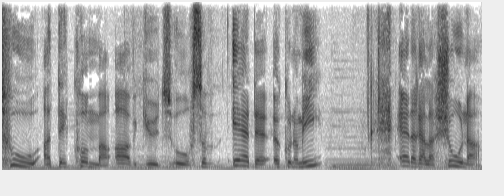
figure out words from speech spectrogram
Tro at det kommer av Guds ord. Så er det økonomi? Er det relasjoner?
